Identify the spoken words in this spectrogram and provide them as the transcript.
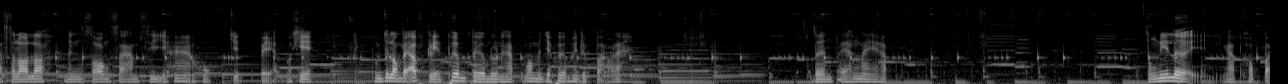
8สล็อตแล้วหนึ่งสองสามสี่ห้าหกเจ็ดแปดโอเค ผมจะลองไปอัปเกรดเพิ่มเติมดูนะครับ ว่ามันจะเพิ่มให้หรือเปล่านะ เดินไปข้างในครับ ตรงนี้เลยครับเข้าไป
